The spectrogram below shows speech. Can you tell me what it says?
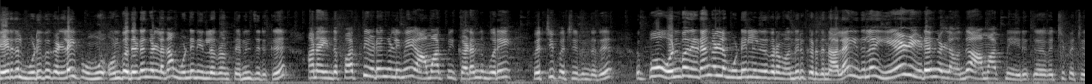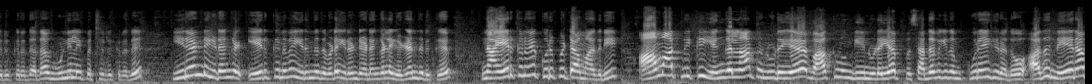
தேர்தல் முடிவுகள்ல இப்போ ஒன்பது இடங்கள்ல தான் முன்னணி நிலவரம் தெரிஞ்சிருக்கு. ஆனா இந்த பத்து இடங்களுமே ஆம் ஆத்மி கடந்த முறை வெற்றி பெற்றிருந்தது. இப்போ ஒன்பது இடங்கள்ல முன்னிலை நிலவரம் வந்திருக்கிறதுனால இதுல ஏழு இடங்கள்ல வந்து ஆம் ஆத்மி இருக்கு வெற்றி பெற்றிருக்கிறது அதாவது முன்னிலை பெற்றிருக்கிறது. இரண்டு இடங்கள் ஏற்கனவே இருந்ததை விட இரண்டு இடங்களை இழந்திருக்கு. நான் ஏற்கனவே குறிப்பிட்ட மாதிரி ஆம் ஆத்மிக்கு எங்கெல்லாம் தன்னுடைய வாக்கு வங்கியினுடைய சதவிகிதம் குறைகிறதோ அது நேரா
